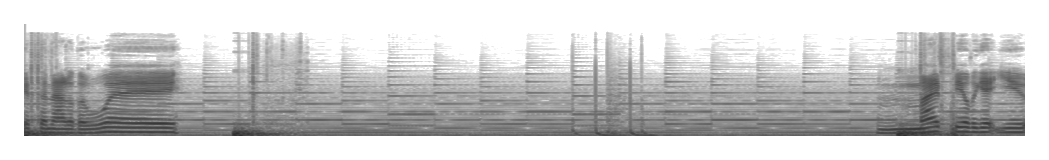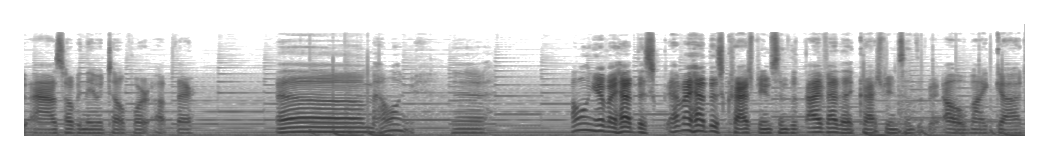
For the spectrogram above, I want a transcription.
Get them out of the way. Might be able to get you. Ah, I was hoping they would teleport up there. Um, how long? Uh, how long have I had this? Have I had this crash beam since? The, I've had that crash beam since. The, oh my god!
